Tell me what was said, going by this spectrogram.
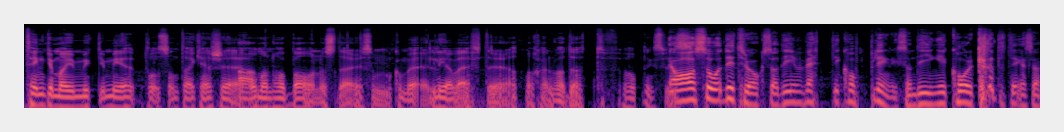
Tänker man ju mycket mer på sånt där kanske Ja. om man har barn och sådär som kommer leva efter att man själv har dött förhoppningsvis. Ja, så, det tror jag också. Det är en vettig koppling. Liksom. Det är inget korkat att tänka så.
